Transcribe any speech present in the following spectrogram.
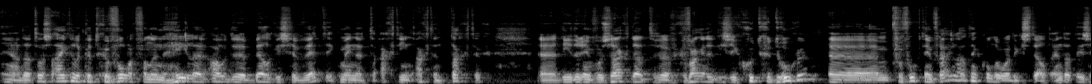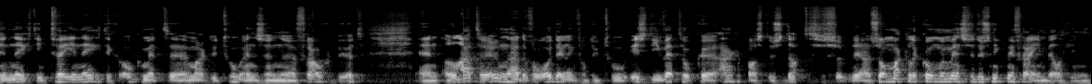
Ja, dat was eigenlijk het gevolg van een hele oude Belgische wet, ik meen uit 1888, uh, die erin voorzag dat uh, gevangenen die zich goed gedroegen, uh, vervoegd in vrijlating konden worden gesteld. En dat is in 1992 ook met uh, Marc Dutroux en zijn vrouw gebeurd. En later, na de veroordeling van Dutroux, is die wet ook aangepast. Dus dat, ja, zo makkelijk komen mensen dus niet meer vrij in België nu.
